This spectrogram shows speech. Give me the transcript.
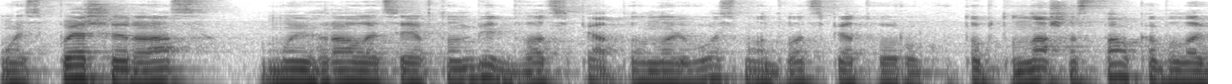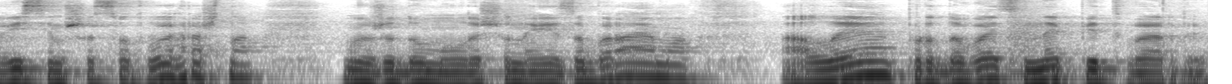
Ось перший раз ми грали цей автомобіль 25.08.25 року. Тобто наша ставка була 8600 виграшна. Ми вже думали, що неї забираємо, але продавець не підтвердив.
